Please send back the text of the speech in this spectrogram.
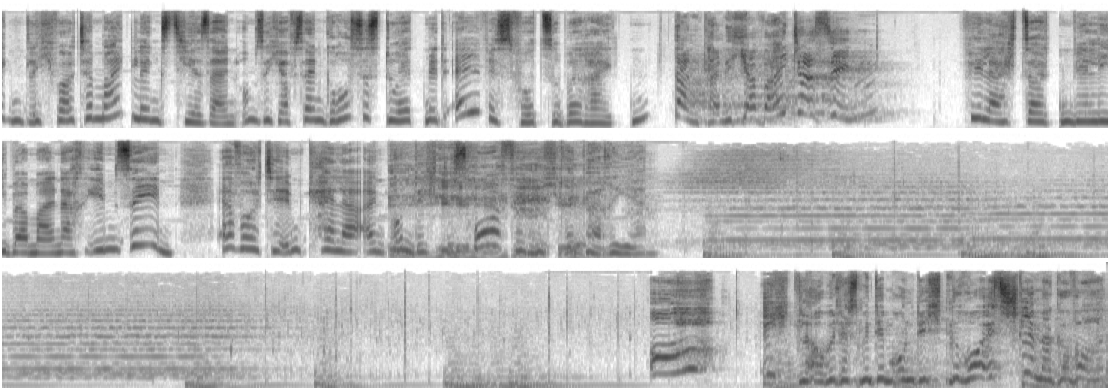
Eigentlich wollte Mike längst hier sein, um sich auf sein großes Duett mit Elvis vorzubereiten. Dann kann ich ja weiter singen. Vielleicht sollten wir lieber mal nach ihm sehen. Er wollte im Keller ein undichtes Rohr für mich reparieren. Ich glaube, das mit dem undichten Rohr ist schlimmer geworden.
